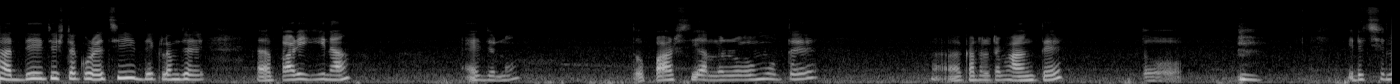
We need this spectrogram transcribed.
হাত দিয়েই চেষ্টা করেছি, দেখলাম যে পারি কি না এই জন্য। তো পারছি আল্লাহর রহমতে। কাঁঠালটা ভাঙতে। তো এটা ছিল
